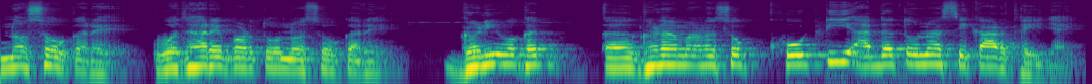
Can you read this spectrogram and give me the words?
નશો કરે, વધારે પડતો નશો કરે. ઘણી વખત ઘણા માણસો ખોટી આદતોના શિકાર થઈ જાય.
